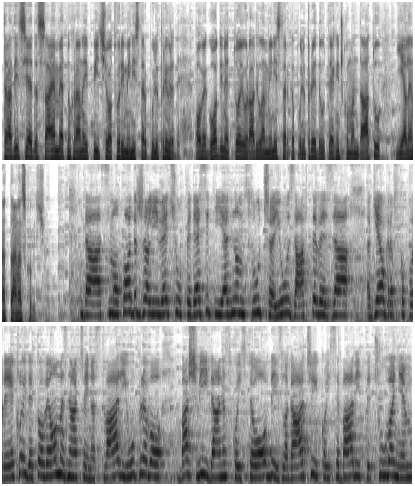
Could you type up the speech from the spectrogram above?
Tradicija je da sajem etno hrana i piće otvori ministar poljoprivrede. Ove godine to je uradila ministarka poljoprivrede u tehničkom mandatu Jelena Tanasković da smo podržali već u 51 slučaju zahteve za geografsko poreklo i da je to veoma značajna stvar i upravo baš vi danas koji ste ovde izlagači koji se bavite čuvanjem,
